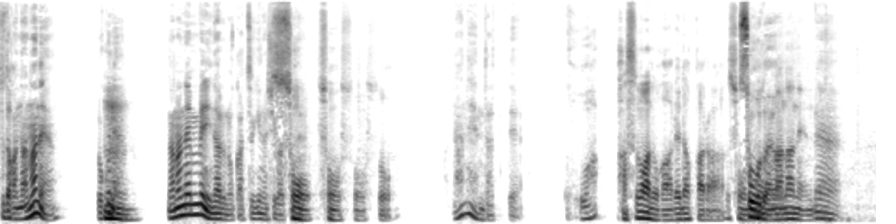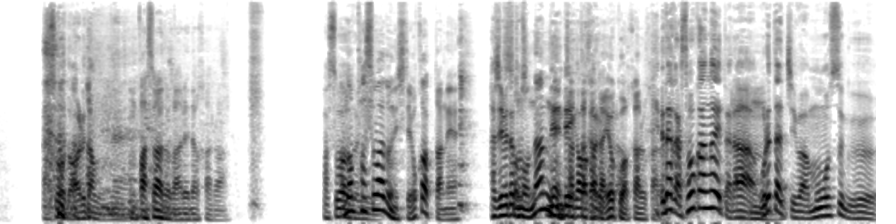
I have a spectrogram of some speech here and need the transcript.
そう、だから7年 ?6 年、7年目になるのか、次の4月そう、そうそうそう。7年だって、怖っ。パスワードがあれだから、そうだよ。7年ね。パスワードあれだもんね。パスワードがあれだから。パスワードあのパスワードにしてよかったね。始めたその何年経ったかがよくわかるから。だからそう考えたら、俺たちはもうすぐ、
